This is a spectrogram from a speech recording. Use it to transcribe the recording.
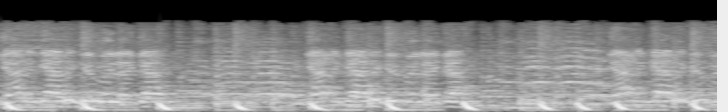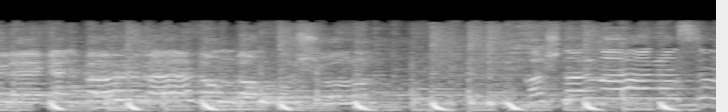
Gel gel gümüle gel. Gel gel gümüle gel arasın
